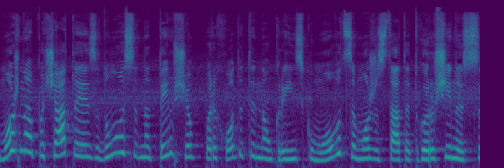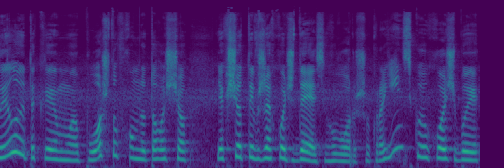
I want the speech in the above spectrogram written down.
можна почати задумуватися над тим, щоб переходити на українську мову. Це може стати такою рушійною силою, таким е, поштовхом до того, що якщо ти вже хоч десь говориш українською, хоч би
